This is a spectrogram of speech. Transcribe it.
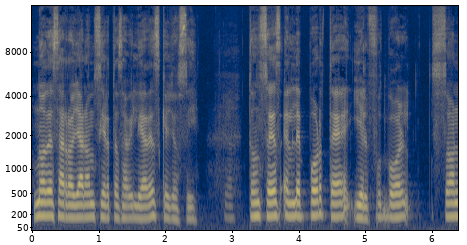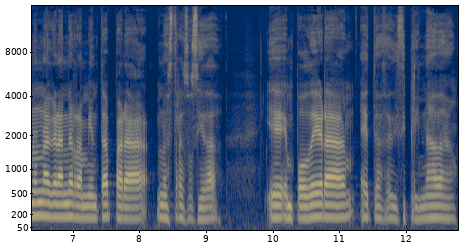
no desarrollaron ciertas habilidades que yo sí. Entonces el deporte y el fútbol son una gran herramienta para nuestra sociedad. Eh, empodera, eh, te hace disciplinada,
